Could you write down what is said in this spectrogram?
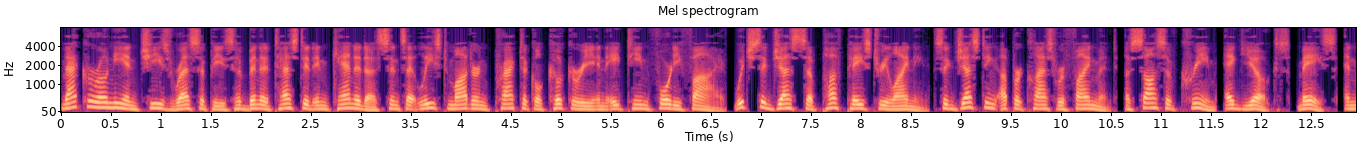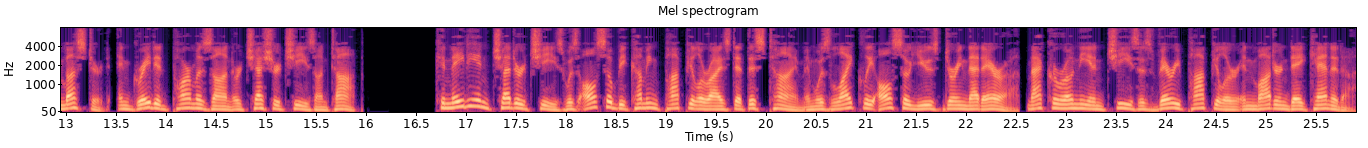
Macaroni and cheese recipes have been attested in Canada since at least modern practical cookery in 1845, which suggests a puff pastry lining suggesting upper-class refinement, a sauce of cream, egg yolks, mace, and mustard, and grated Parmesan or Cheshire cheese on top. Canadian cheddar cheese was also becoming popularized at this time and was likely also used during that era. Macaroni and cheese is very popular in modern day Canada.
